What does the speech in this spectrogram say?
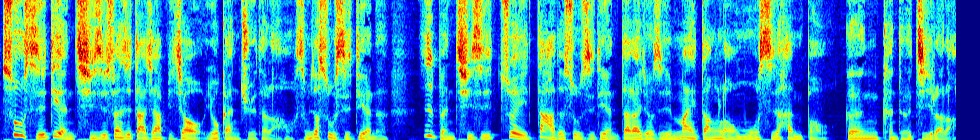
速食店其实算是大家比较有感觉的了哈。什么叫速食店呢？日本其实最大的速食店大概就是麦当劳、摩斯汉堡跟肯德基了啦。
